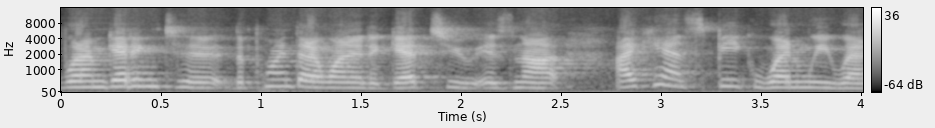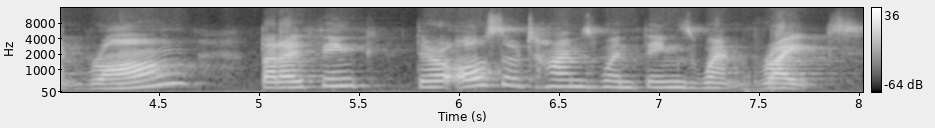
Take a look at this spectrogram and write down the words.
what I'm getting to, the point that I wanted to get to is not, I can't speak when we went wrong, but I think there are also times when things went right.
